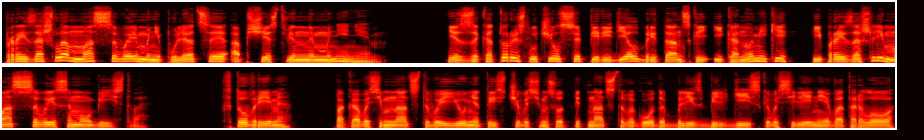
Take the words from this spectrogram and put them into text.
произошла массовая манипуляция общественным мнением, из-за которой случился передел британской экономики и произошли массовые самоубийства. В то время, пока 18 июня 1815 года близ бельгийского селения Ватерлоо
